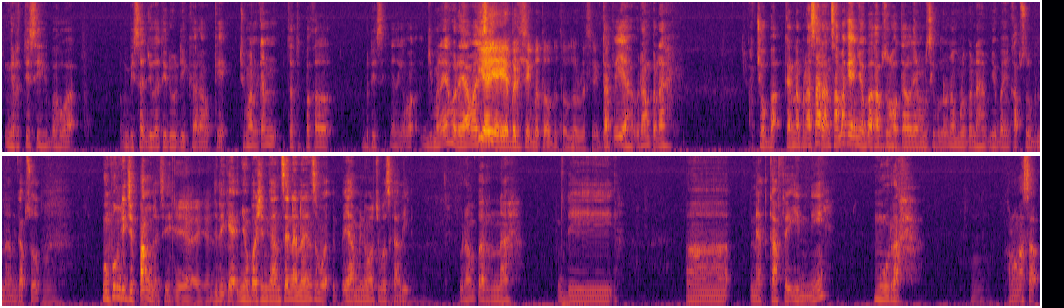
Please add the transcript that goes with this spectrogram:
ngerti sih bahwa bisa juga tidur di karaoke cuman kan tetap bakal berisik gimana ya udah aman Iya sih iya iya berisik betul betul berisik. tapi ya orang pernah coba karena penasaran sama kayak nyoba kapsul hotel yang meskipun orang belum pernah nyobain kapsul beneran kapsul mumpung di Jepang gak sih? Iya iya. jadi kayak nyoba Shinkansen dan lain semua ya minimal coba sekali. Orang pernah di eh, net cafe ini murah. Hmm. kalau nggak salah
